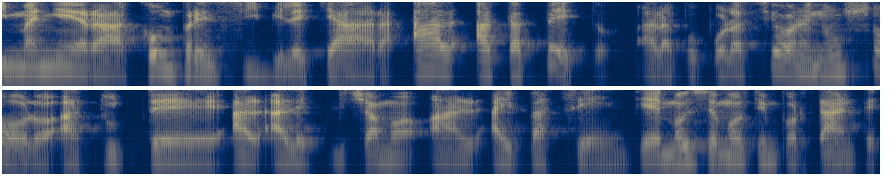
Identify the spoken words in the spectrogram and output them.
in maniera comprensibile, chiara, a, a tappeto alla popolazione, non solo a tutte, a, alle, diciamo, a, ai pazienti. E questo è molto importante.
